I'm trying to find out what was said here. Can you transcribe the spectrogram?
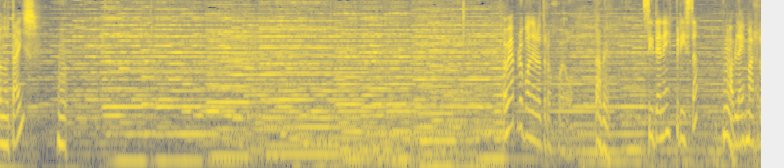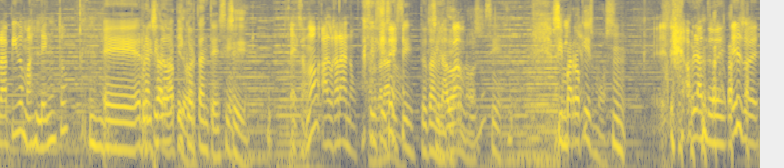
¿Lo notáis? Os voy a proponer otro juego. A ver. Si tenéis prisa, Hmm. habláis más rápido, más lento. Eh, Prisa, rápido, y cortante, sí. Sí. Eso, ¿no? Al grano. Sí, sí, sí, totalmente. Sin adornos. Vamos, Sí. Sin barroquismos. Mm. Hablando de eso. eh.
